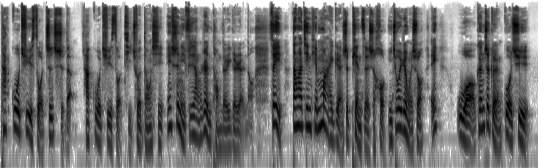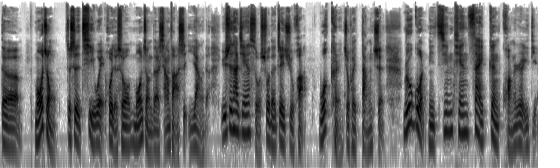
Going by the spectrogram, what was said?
他过去所支持的，他过去所提出的东西，诶，是你非常认同的一个人哦。所以，当他今天骂一个人是骗子的时候，你就会认为说，诶，我跟这个人过去的某种就是气味，或者说某种的想法是一样的。于是他今天所说的这句话，我可能就会当真。如果你今天再更狂热一点，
